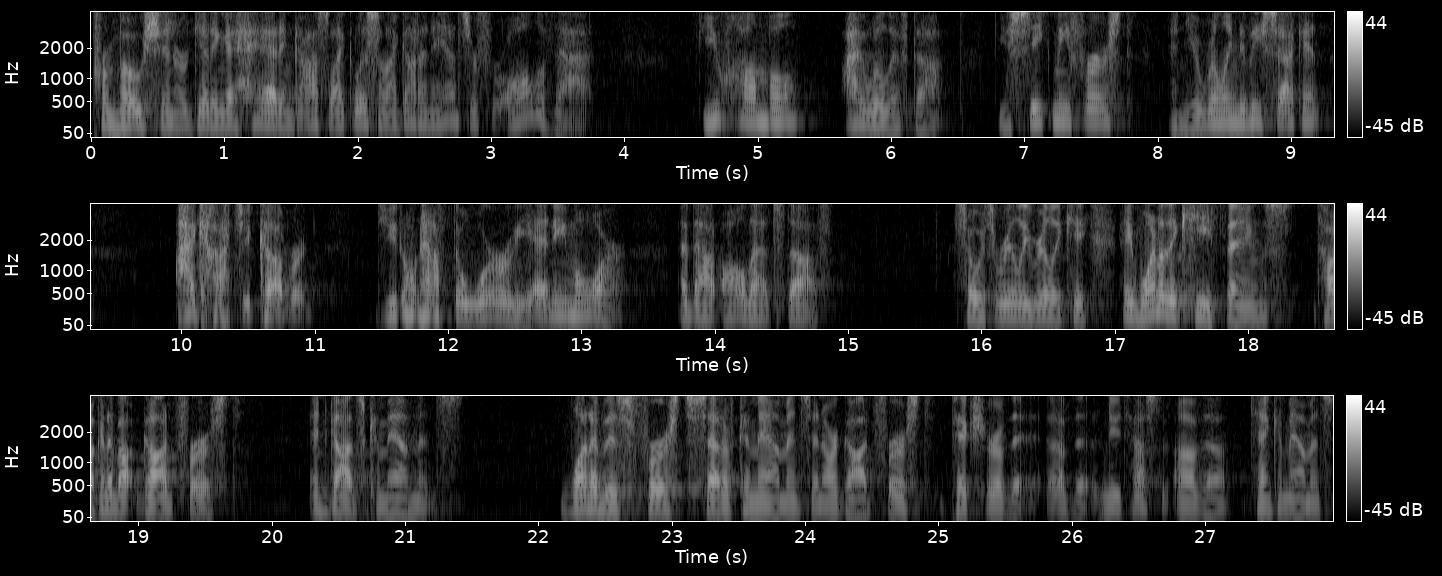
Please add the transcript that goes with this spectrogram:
promotion or getting ahead, and God's like, listen, I got an answer for all of that. If you humble, I will lift up. You seek me first and you're willing to be second, I got you covered. You don't have to worry anymore about all that stuff. So it's really, really key. Hey, one of the key things, talking about God first and God's commandments, one of his first set of commandments in our God first picture of the, of the New Testament, of the Ten Commandments,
